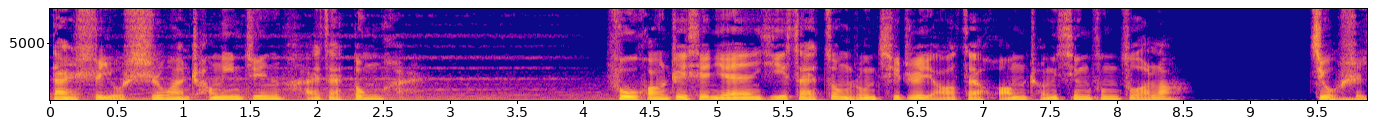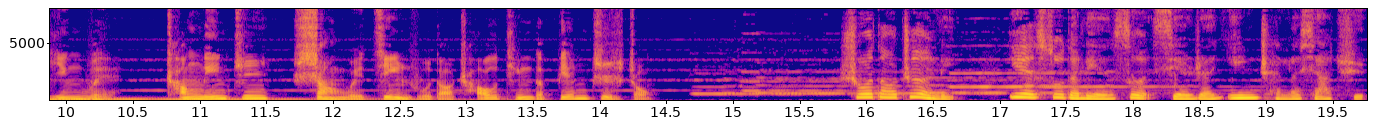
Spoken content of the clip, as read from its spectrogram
但是有十万长林军还在东海。父皇这些年一再纵容齐之遥在皇城兴风作浪，就是因为长林军尚未进入到朝廷的编制中。说到这里，叶素的脸色显然阴沉了下去。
